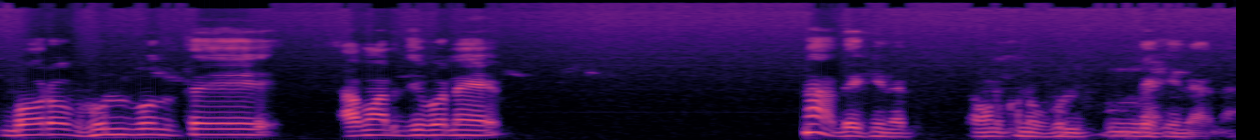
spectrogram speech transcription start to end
বড় ভুল বলতে আমার জীবনে না দেখি না এমন কোনো ভুল দেখি না না।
